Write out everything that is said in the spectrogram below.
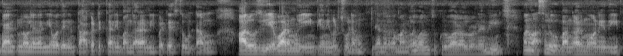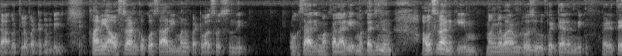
బ్యాంకులో కానీ ఎవరి దగ్గర తాకట్టుకు కానీ బంగారాన్ని పెట్టేస్తూ ఉంటాము. ఆ రోజు ఏ వారము ఏంటి అని కూడా చూడము. జనరల్గా మంగళవారం శుక్రవారాలు అనేది మనం అసలు బంగారము అనేది తాకట్టులో పెట్టకండి. కానీ అవసరానికి ఒక్కోసారి మనం పెట్టవలసి వస్తుంది. ఒకసారి మాకు అలాగే మా కజిన్ అవసరానికి మంగళవారం రోజు పెట్టారండి. పెడితే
